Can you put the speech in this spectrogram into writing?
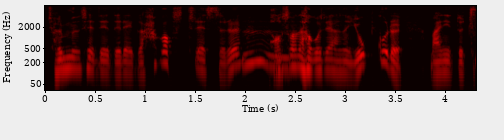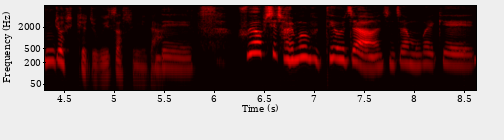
젊은 세대들의 그 학업 스트레스를 음. 벗어나고자 하는 욕구를 많이 또 충족시켜주고 있었습니다. 네. 후회 없이 젊음을 불태우자. 진짜 뭔가 이렇게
